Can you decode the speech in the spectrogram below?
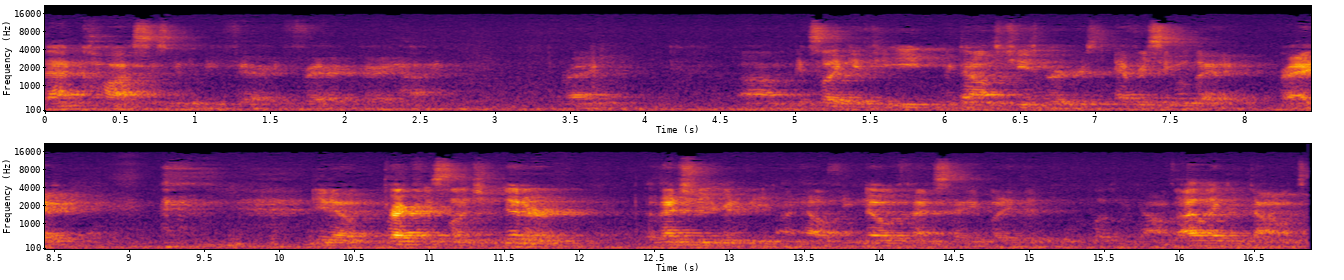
that cost is going to be very, very, very high, right? Um, it's like if you eat McDonald's cheeseburgers every single day right? you know, breakfast, lunch, and dinner, eventually you're going to be unhealthy. No offense to anybody that loves McDonald's. I like McDonald's.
